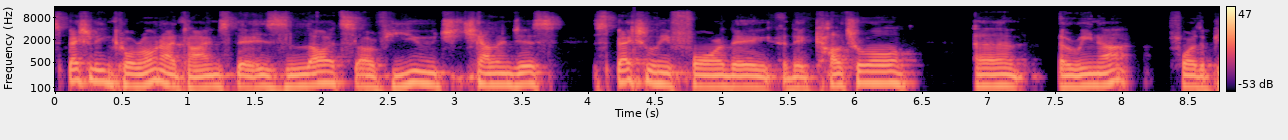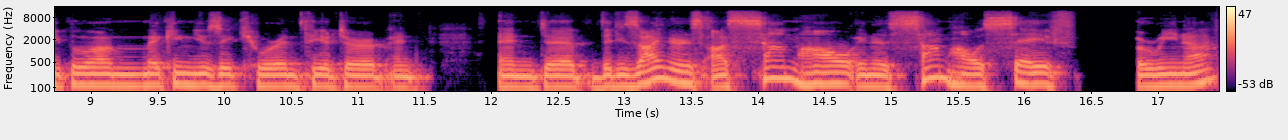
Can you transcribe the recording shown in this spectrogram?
especially in Corona times, there is lots of huge challenges, especially for the the cultural uh, arena for the people who are making music, who are in theater, and and uh, the designers are somehow in a somehow safe arena.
